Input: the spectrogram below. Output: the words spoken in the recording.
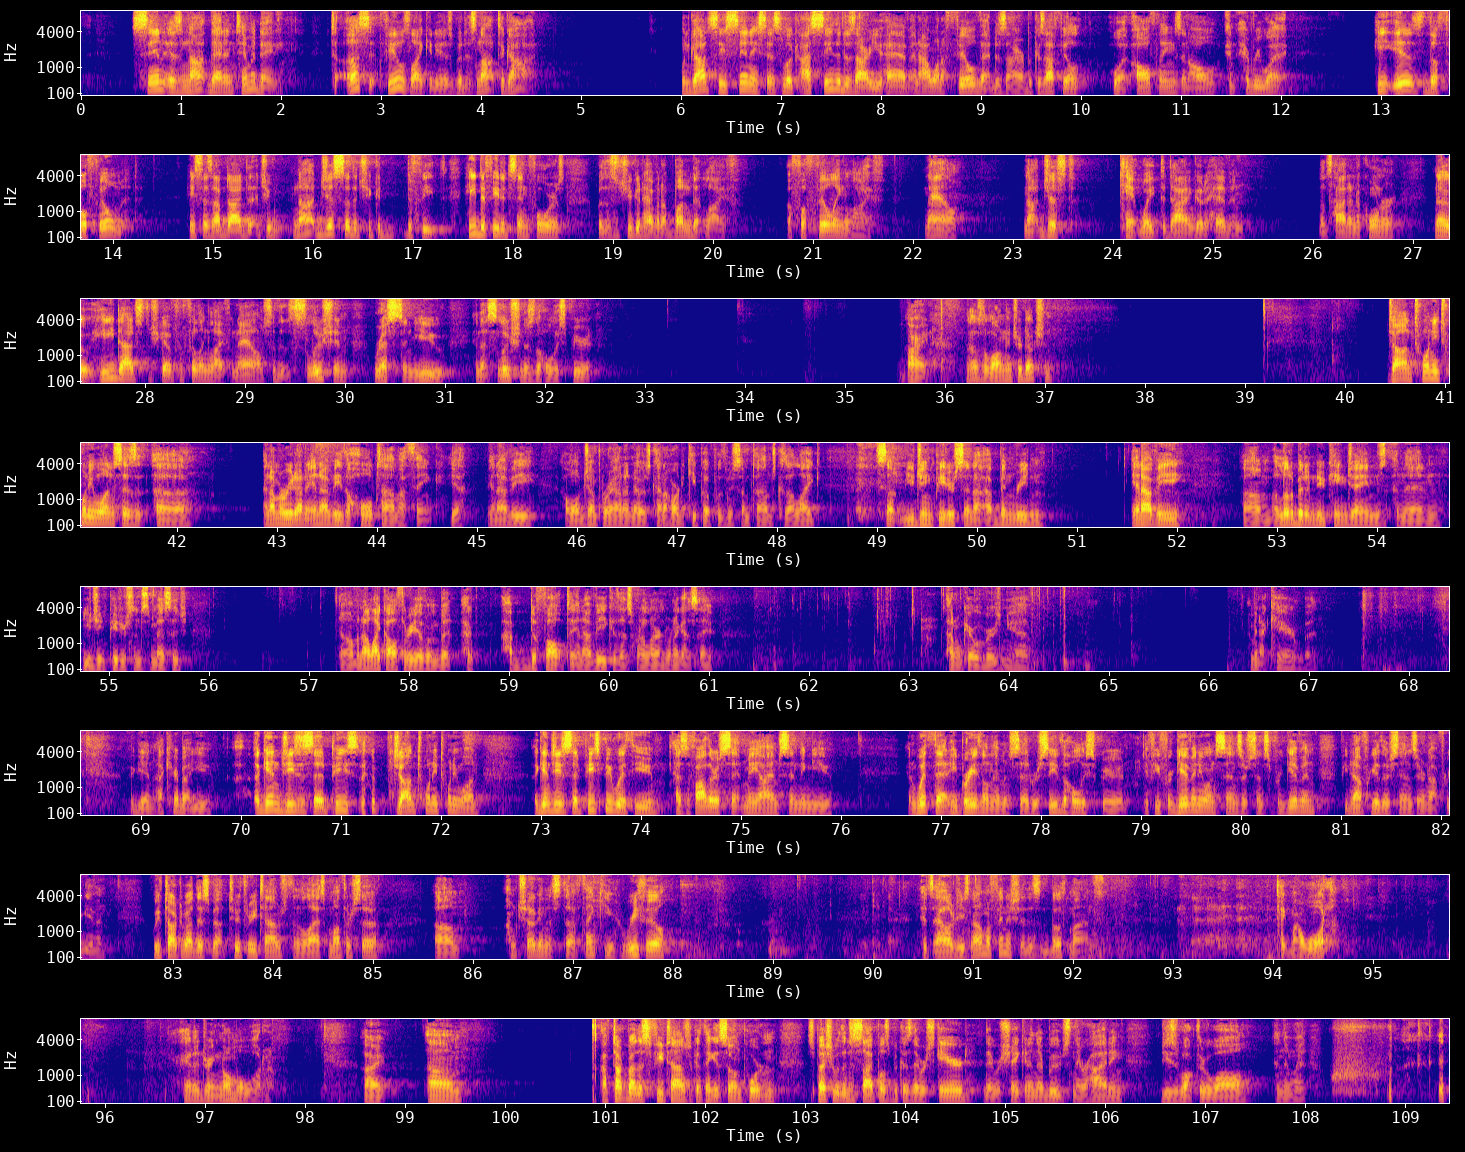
sin is not that intimidating. To us, it feels like it is, but it's not to God. When God sees sin, He says, Look, I see the desire you have, and I want to fill that desire because I feel what? All things in all in every way. He is the fulfillment. He says, I've died that you not just so that you could defeat, He defeated sin for us, but so that you could have an abundant life, a fulfilling life. Now, not just can't wait to die and go to heaven. Let's hide in a corner. No, He died so that you have a fulfilling life now, so that the solution rests in you, and that solution is the Holy Spirit. All right, that was a long introduction. John 20, 21 says, uh, and I'm going to read out of NIV the whole time, I think. Yeah, NIV. I won't jump around. I know it's kind of hard to keep up with me sometimes because I like some, Eugene Peterson. I, have been reading NIV, um, a little bit of New King James, and then Eugene Peterson's message. Um, and I like all three of them, but I, I default to NIV because that's what I learned when I got saved. I don't care what version you have. I mean, I care, but again, I care about you. Again, Jesus said, Peace, John 20, 21. Again, Jesus said, Peace be with you. As the Father has sent me, I am sending you. And with that, he breathed on them and said, Receive the Holy Spirit. If you forgive anyone's sins, their sins are forgiven. If you do not forgive their sins, they're not forgiven. We've talked about this about two or three times within the last month or so. Um, I'm chugging this stuff. Thank you. Refill. It's allergies. Now I'm going to finish it. This is both mine. Take my water. I got to drink normal water. All right. Um, I've talked about this a few times because I think it's so important, especially with the disciples because they were scared, they were shaking in their boots, and they were hiding. Jesus walked through a wall and then went,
